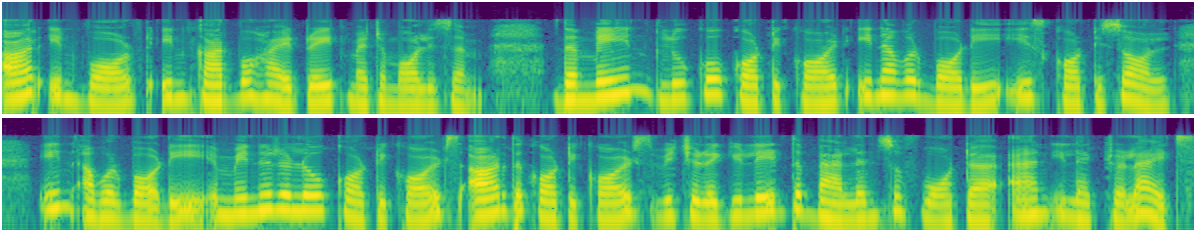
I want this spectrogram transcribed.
are involved in carbohydrate metabolism. The main glucocorticoid in our body is cortisol. In our body, mineralocorticoids are the corticoids which regulate the balance of water and electrolytes.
